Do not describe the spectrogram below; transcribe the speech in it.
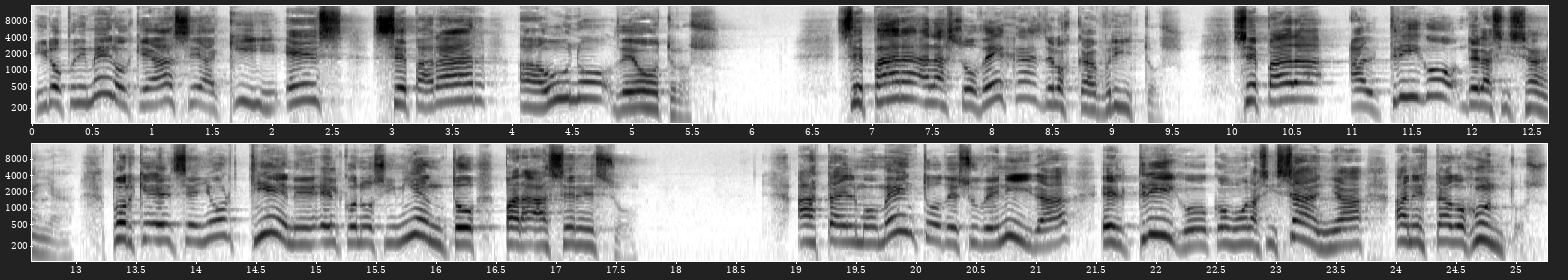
Y lo primero que hace aquí es separar a uno de otros separa a las ovejas de los cabritos, separa al trigo de la cizaña, porque el Señor tiene el conocimiento para hacer eso. Hasta el momento de su venida, el trigo como la cizaña han estado juntos,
